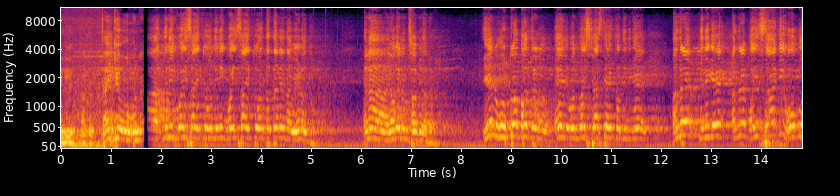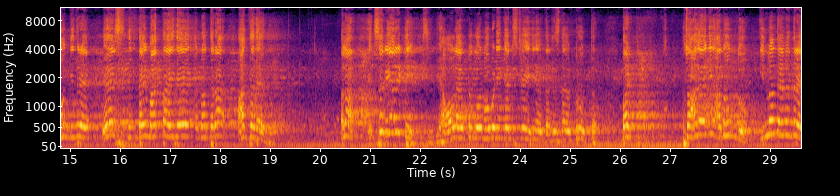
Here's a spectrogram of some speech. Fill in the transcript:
ಇರ್ಲಿ ಥ್ಯಾಂಕ್ ಯು ನಿನಗ್ ವಯಸ್ಸಾಯ್ತು ನಿನಗೆ ವಯಸ್ಸಾಯ್ತು ಅಂತ ತಾನೇ ನಾವು ಹೇಳೋದು. ಏನ ಯೋಗಾನಂದ ಸ್ವಾಮಿ ಅವರೇ? ಏನು ಹುಟ್ಟುಹಬ್ಬ ಅಂದ್ರೆ ಏ, ಒಂದು ವಯಸ್ಸು ಜಾಸ್ತಿ ಆಯ್ತು ನಿನಗೆ? ಅಂದ್ರೆ ನಿನಗೆ, ಅಂದ್ರೆ ವಯಸ್ಸಾಗಿ ಹೋಗೋ ಹಂಗಿದ್ರೆ ಎಸ್ ನಿನ್ ಟೈಮ್ ಆಗ್ತಾ ಇದೆ ಅನ್ನೋ ತರ ಆಗ್ತದೆ ಅದು. ಅಲ್ಲ it's a reality all have to go nobody can stay here that is the truth but so ಹಾಗಾಗಿ ಅದೊಂದು. ಇನ್ನೊಂದು ಏನಂದ್ರೆ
